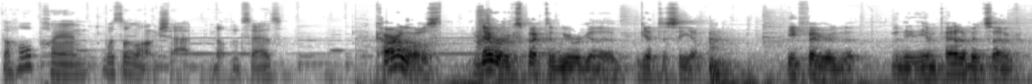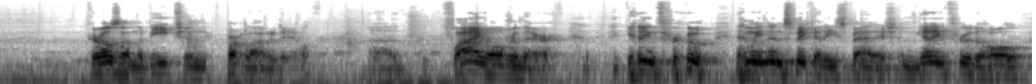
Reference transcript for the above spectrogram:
The whole plan was a long shot, Milton says. Carlos never expected we were going to get to see him. He figured that the, the impediments of girls on the beach in Fort Lauderdale, uh, flying over there, getting through, and we didn't speak any Spanish, and getting through the whole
